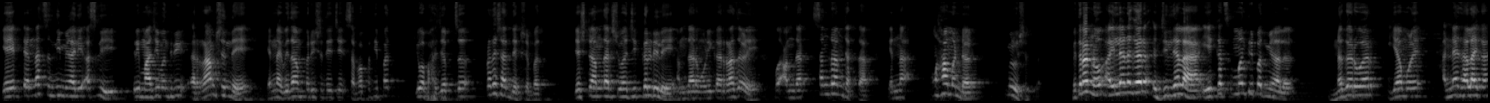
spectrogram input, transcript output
या एकट्यांनाच संधी मिळाली असली तरी माजी मंत्री राम शिंदे यांना विधान परिषदेचे सभापतीपद किंवा भाजपचं प्रदेशाध्यक्षपद ज्येष्ठ आमदार शिवाजी कर्डिले आमदार मोनिका राजळे व आमदार संग्राम जगताप यांना महामंडळ मिळू शकतं. मित्रांनो अहिल्यानगर जिल्ह्याला एकच मंत्रिपद मिळालं. नगरवर यामुळे अन्याय झालाय का?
